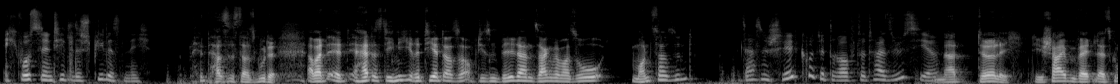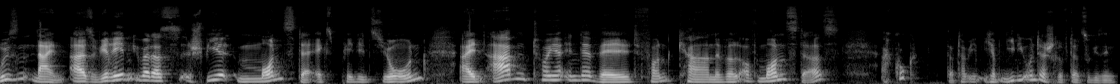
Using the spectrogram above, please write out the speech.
Ich wusste den Titel des Spieles nicht. Das ist das Gute. Aber äh, hat es dich nicht irritiert, dass auf diesen Bildern, sagen wir mal so, Monster sind? Da ist eine Schildkröte drauf, total süß hier. Natürlich. Die Scheibenwelt lässt grüßen. Nein, also wir reden über das Spiel Monster Expedition. Ein Abenteuer in der Welt von Carnival of Monsters. Ach, guck. Das hab ich ich habe nie die Unterschrift dazu gesehen.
